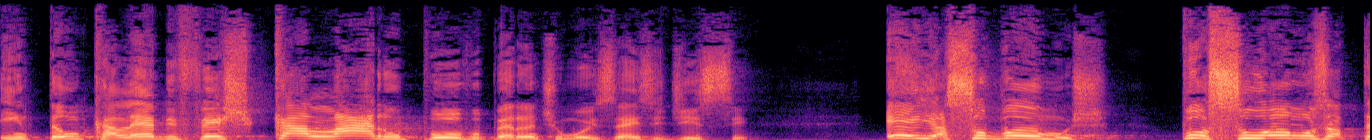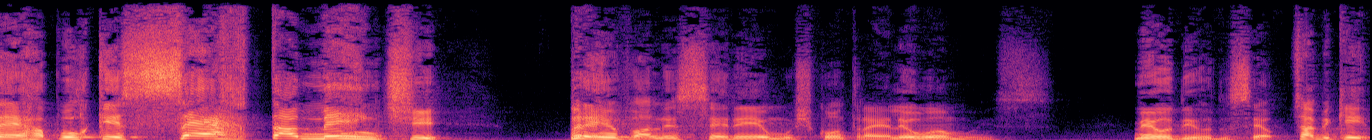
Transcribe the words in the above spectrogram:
Então Caleb fez calar o povo perante Moisés e disse: Eia, subamos, possuamos a terra, porque certamente prevaleceremos contra ela. Eu amo isso. Meu Deus do céu. Sabe que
